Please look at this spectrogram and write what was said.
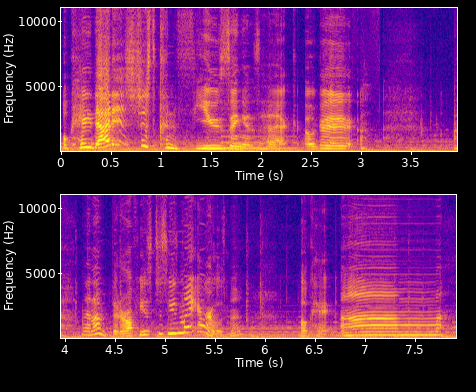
Okay, that is just confusing as heck, okay? Man, I'm better off used to use my arrows, man. Okay, um...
